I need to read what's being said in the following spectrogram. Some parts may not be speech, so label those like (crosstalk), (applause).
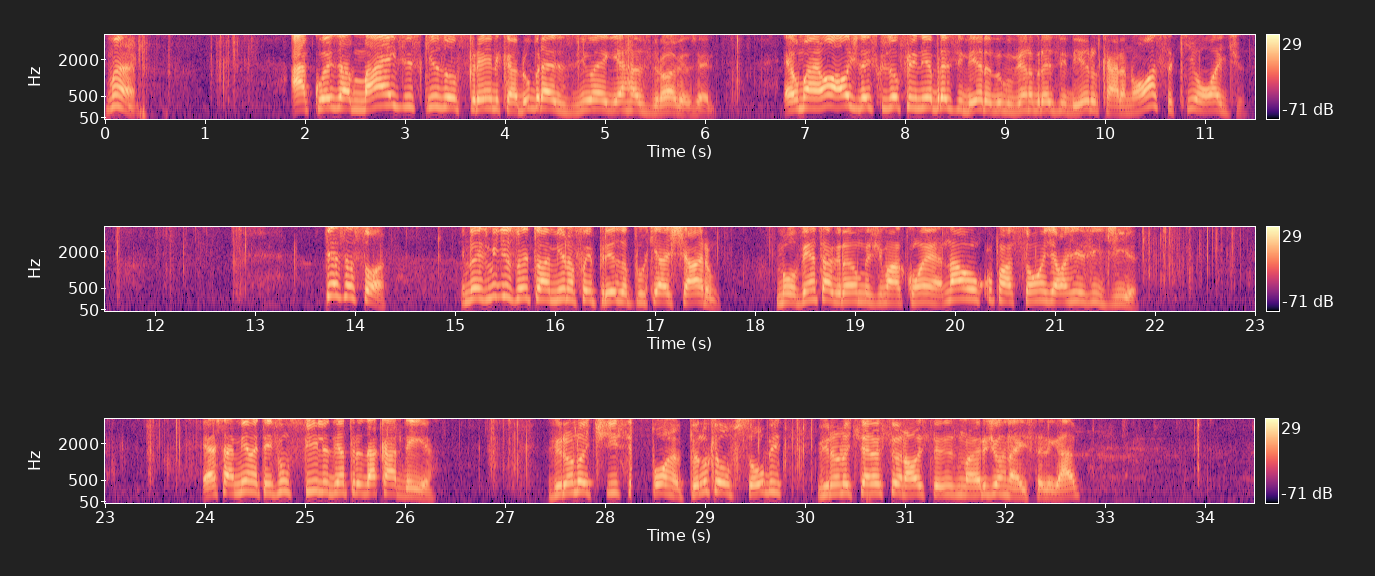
Mano, a coisa mais esquizofrênica do Brasil é a guerra às drogas, velho. É o maior auge da esquizofrenia brasileira, do governo brasileiro, cara. Nossa, que ódio. Pensa só. Em 2018, a mina foi presa porque acharam 90 gramas de maconha na ocupação onde ela residia. Essa mina teve um filho dentro da cadeia. Virou notícia, porra, pelo que eu soube, virou notícia nacional, esteve nos maiores jornais, tá ligado?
